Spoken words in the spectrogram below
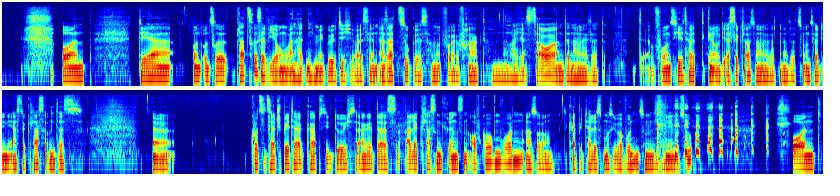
und der und unsere Platzreservierungen waren halt nicht mehr gültig, weil es ja ein Ersatzzug ist, haben wir vorher gefragt. Und dann war ich erst sauer und dann haben wir gesagt, der, vor uns hielt halt genau die erste Klasse. Haben wir gesagt, na, setzen wir uns halt in die erste Klasse. Und das äh, kurze Zeit später gab es die Durchsage, dass alle Klassengrenzen aufgehoben wurden, also Kapitalismus überwunden, zumindest in dem Zug. Und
